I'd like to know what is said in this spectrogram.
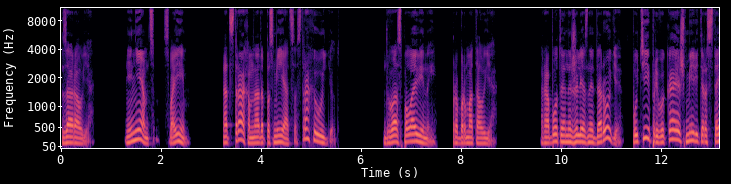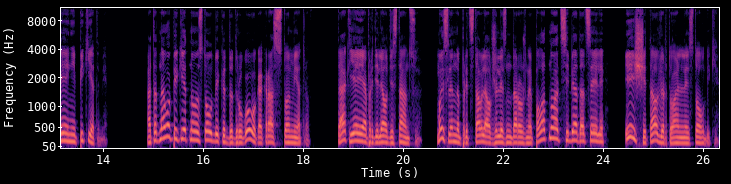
заорал я. Не немцам, своим. Над страхом надо посмеяться, страх и уйдет. Два с половиной, пробормотал я. Работая на железной дороге, в пути привыкаешь мерить расстояние пикетами. От одного пикетного столбика до другого как раз 100 метров. Так я и определял дистанцию мысленно представлял железнодорожное полотно от себя до цели и считал виртуальные столбики.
